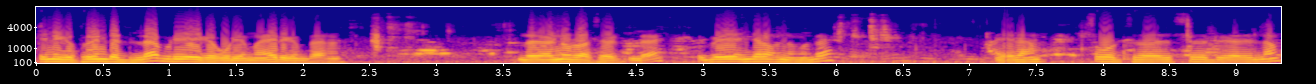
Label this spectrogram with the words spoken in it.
பின்னுக்கு பிரிண்டடில் அப்படியே இருக்கக்கூடிய மாதிரி இருக்கும் பாருங்க இந்த எண்ணூறுரூவா ஷர்ட்டில் இப்போ எங்கே வந்தோம்னா எல்லாம் ஷோர்ட்ஸு ஷர்ட்டுகள் எல்லாம்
